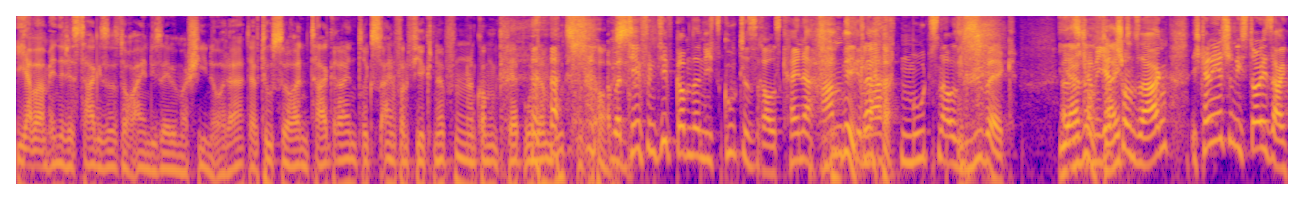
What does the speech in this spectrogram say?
Ja, aber am Ende des Tages ist es doch eine dieselbe Maschine, oder? Da tust du einen Tag rein, drückst einen von vier Knöpfen und dann kommt ein Crepe oder ein Mutzen raus. Aber definitiv kommt da nichts Gutes raus. Keine Nee, handgemachten Mutzen aus Lübeck. Also Ja, ich so, kann dir jetzt schon sagen, ich kann jetzt schon die Story sagen,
